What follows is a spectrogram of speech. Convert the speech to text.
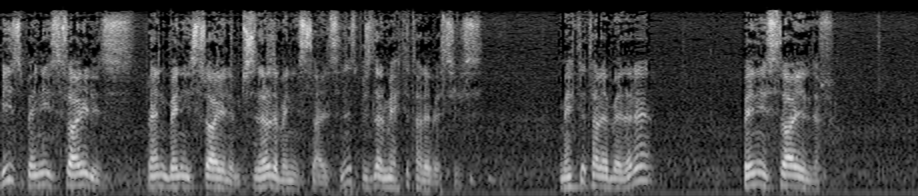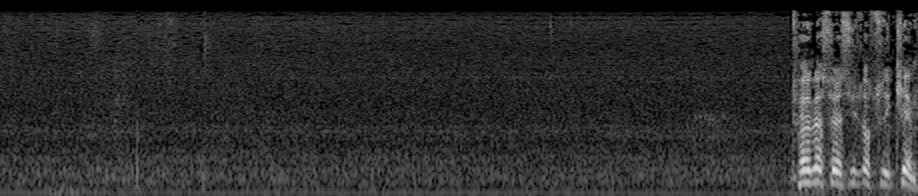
Biz Beni İsrailiz. Ben Beni İsrail'im. Sizler de Beni İsrail'siniz. Bizler Mehdi talebesiyiz. Mehdi talebeleri Beni İsrail'dir. Tövbe suresi 132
